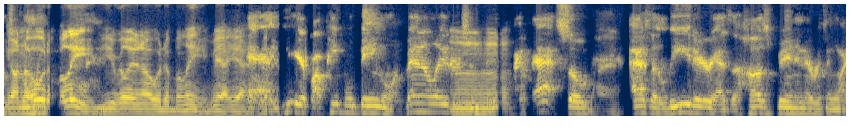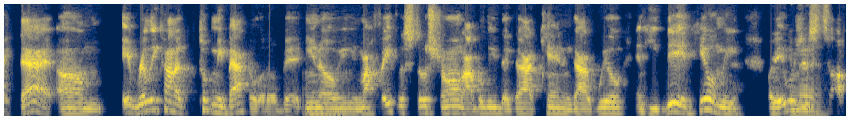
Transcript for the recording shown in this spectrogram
you don't know who to believe. You really know who to believe. Yeah, yeah. yeah, you hear about people being on ventilators and Mhm. things like that. So Right. as a leader, as a husband, and everything like that, um, it really kind of took me back a little bit. You know, I mean, my faith was still strong. I believe that God can and God will, and He did heal me. But it was just tough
